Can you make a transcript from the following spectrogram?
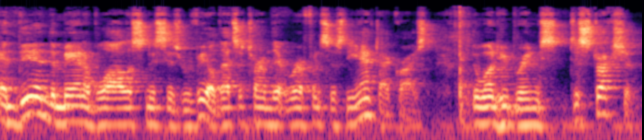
and then the man of lawlessness is revealed. That's a term that references the Antichrist, the one who brings destruction.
